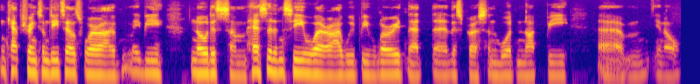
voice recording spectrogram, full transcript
and capturing some details where I maybe noticed some hesitancy, where I would be worried that uh, this person would not be um, you know,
